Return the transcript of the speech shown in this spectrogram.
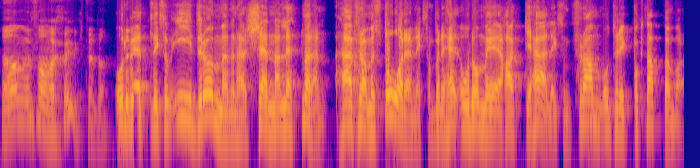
Ja men fan vad sjukt ändå. Och du vet liksom i drömmen, den här känna lättnaden. Här framme står den liksom, här, och de är hack i här liksom. Fram och tryck på knappen bara.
